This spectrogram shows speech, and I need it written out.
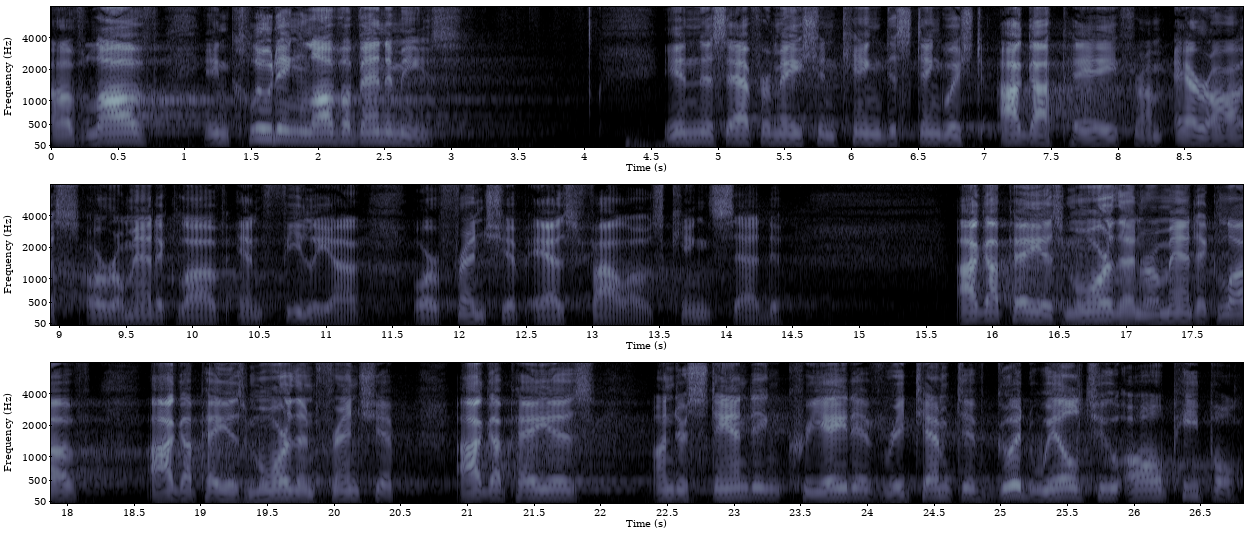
of love, including love of enemies. In this affirmation, King distinguished agape from eros, or romantic love, and philia, or friendship, as follows King said, Agape is more than romantic love. Agape is more than friendship. Agape is understanding, creative, redemptive goodwill to all people.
